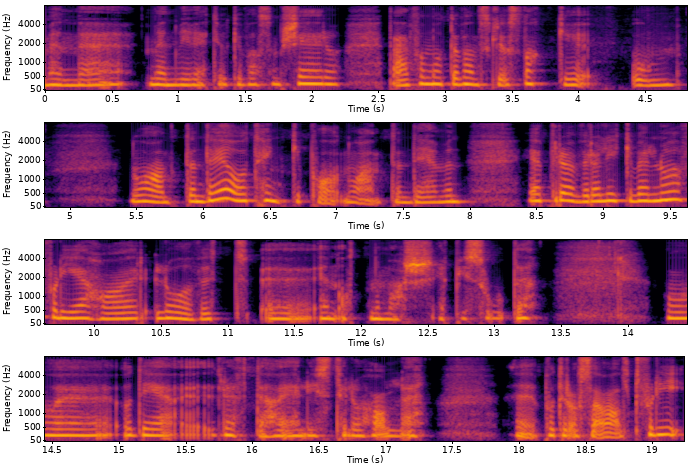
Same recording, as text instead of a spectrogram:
Men, eh, men vi vet jo ikke hva som skjer, og det er på en måte vanskelig å snakke om noe annet enn det, og tenke på noe annet enn det. Men jeg prøver allikevel nå, fordi jeg har lovet eh, en 8. mars-episode. Og, eh, og det løftet har jeg lyst til å holde, eh, på tross av alt. Fordi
